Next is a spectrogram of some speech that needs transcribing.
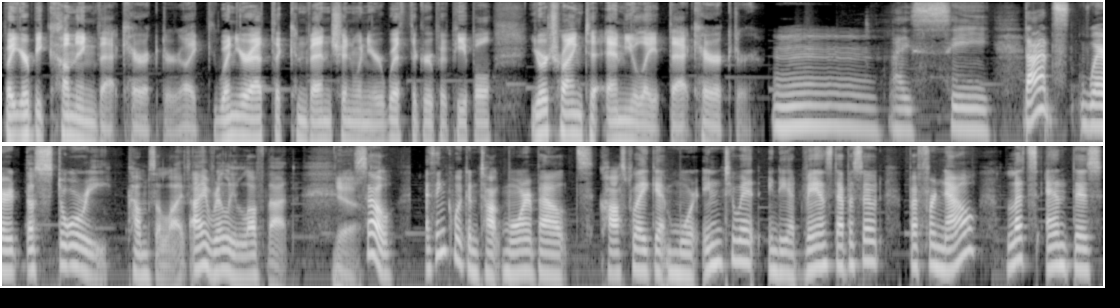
but you're becoming that character. Like when you're at the convention, when you're with the group of people, you're trying to emulate that character. Mm, I see. That's where the story comes alive. I really love that. Yeah. So, I think we're going to talk more about cosplay, get more into it in the advanced episode. But for now, let's end this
